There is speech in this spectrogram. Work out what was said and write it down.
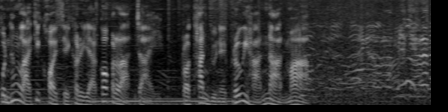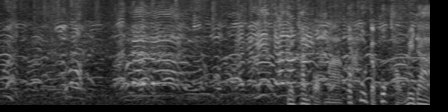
คนทั้งหลายที่คอยเสคาริยาก็ประหลาดใจ เพราะท่านอยู่ในพระวิหารนานมาก เมื่อท่านออกมาก็พูดกับพวกเขาไม่ได้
